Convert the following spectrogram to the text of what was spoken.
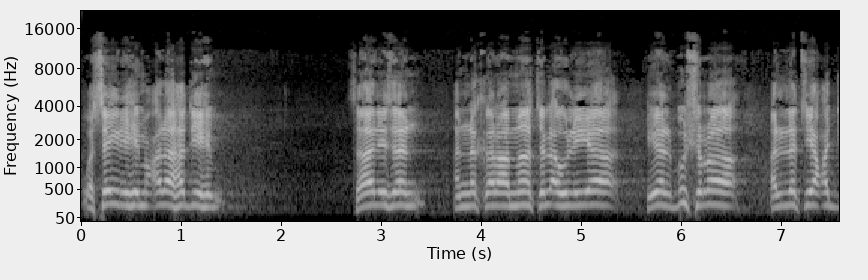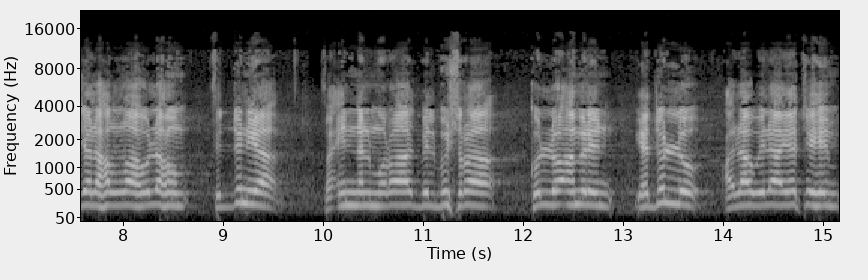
وسيرهم على هديهم. ثالثا أن كرامات الأولياء هي البشرى التي عجلها الله لهم في الدنيا. فإن المراد بالبشرى كل أمر يدل على ولايتهم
